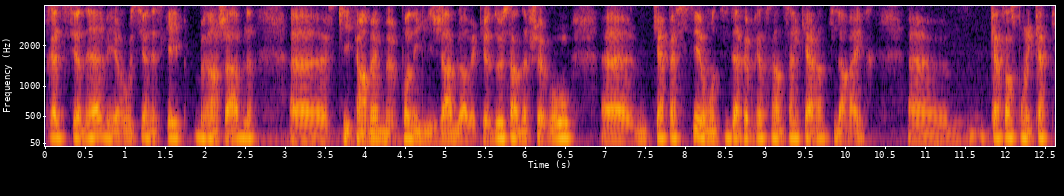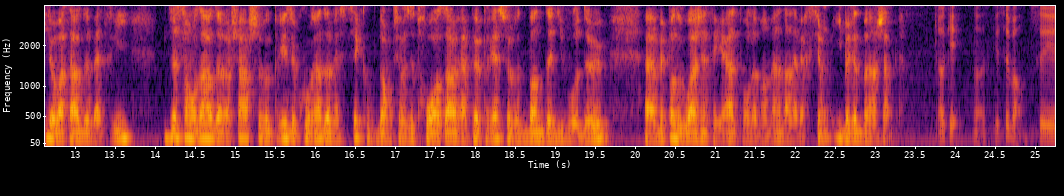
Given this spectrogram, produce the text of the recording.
traditionnel, mais il y aura aussi un escape branchable, euh, ce qui est quand même pas négligeable, avec 209 chevaux, euh, une capacité, on dit, d'à peu près 35-40 km, 14,4 kWh de batterie, 10-11 heures de recharge sur une prise de courant domestique, donc ça veut dire 3 heures à peu près sur une bande de niveau 2, mais pas de rouage intégral pour le moment dans la version hybride branchable. OK, c'est bon. C'est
